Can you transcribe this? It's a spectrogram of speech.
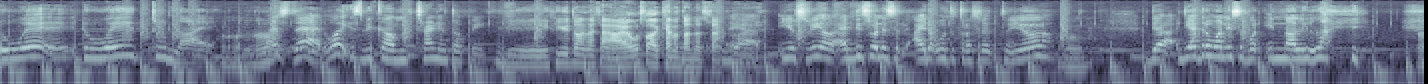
The way the way to lie. Uh-huh. What's that? Why is become trending topic? If you don't understand, I also I cannot understand. Yeah, it's real. And this one is I don't want to translate to you. Mm. The the other one is about innalillahi. Huh?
